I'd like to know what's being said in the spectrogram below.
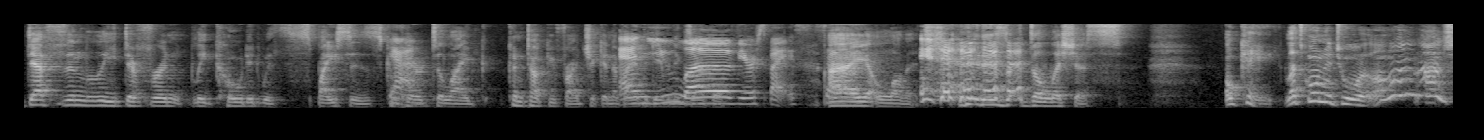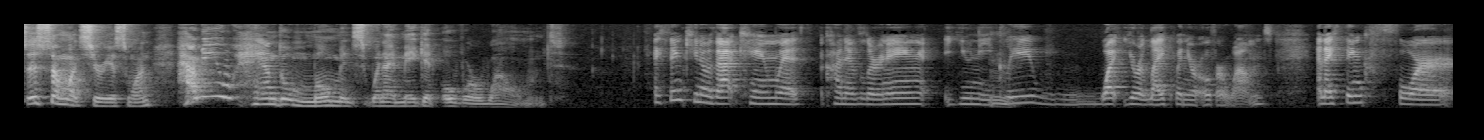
definitely differently coated with spices compared yeah. to like Kentucky Fried Chicken. and you an love your spice. So. I love it. it is delicious. Okay, let's go into a, a, a, somewhat serious one. How do you handle moments when I may get overwhelmed? I think, you know, that came with kind of learning uniquely mm. what you're like when you're overwhelmed. And I think for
